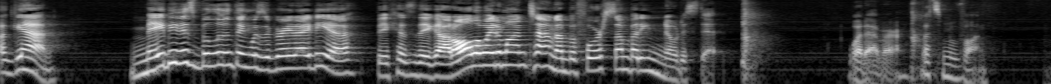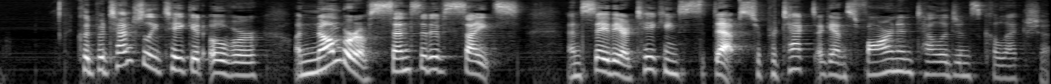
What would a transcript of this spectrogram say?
Again, maybe this balloon thing was a great idea because they got all the way to Montana before somebody noticed it. Whatever. Let's move on. Could potentially take it over a number of sensitive sites and say they are taking steps to protect against foreign intelligence collection.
